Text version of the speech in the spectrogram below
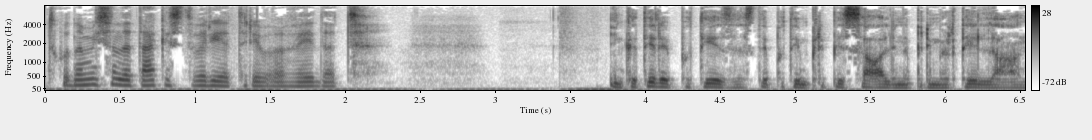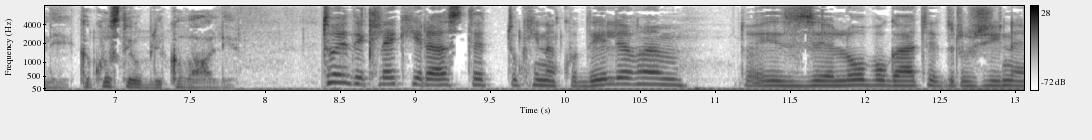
Tako da mislim, da take stvari je treba vedeti. In katere poteze ste potem pripisali, naprimer te lani, kako ste oblikovali? To je dekle, ki raste tukaj na Kodeljevem, to je zelo bogate družine,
